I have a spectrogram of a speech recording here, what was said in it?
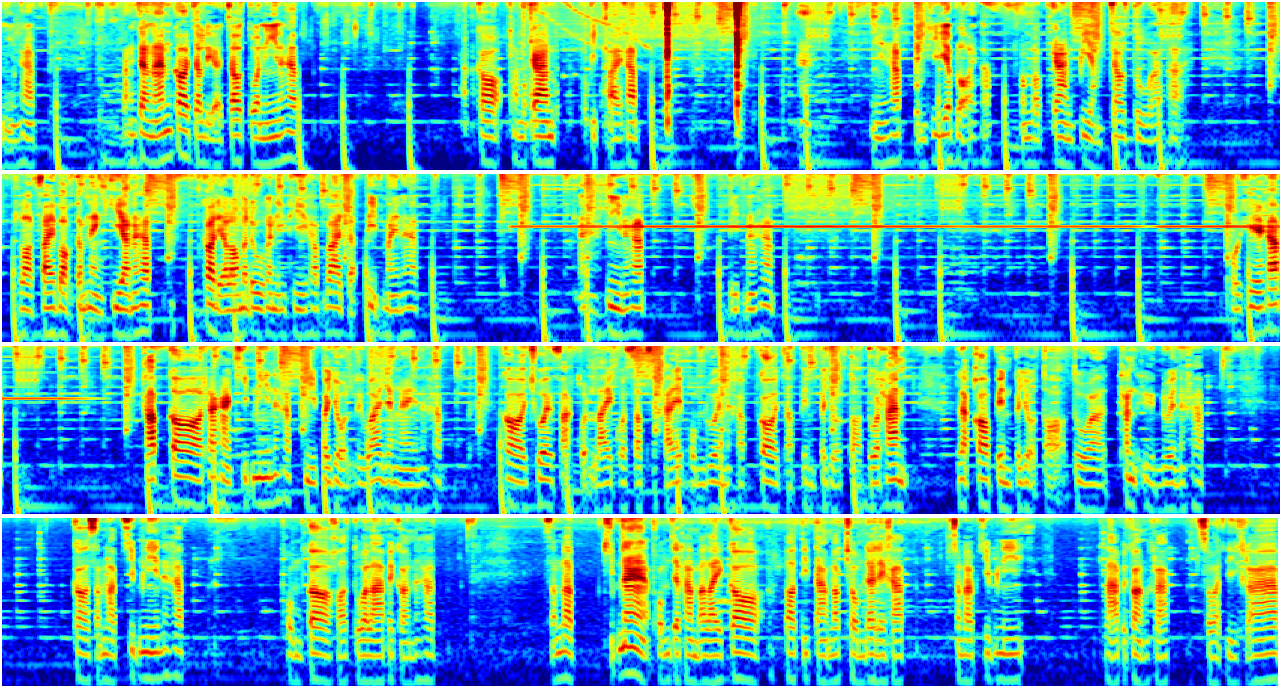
นี่นะครับ หลังจากนั้นก็จะเหลือเจ้าตัวนี้นะครับ ก็ทำการปิดไปครับ นี่นะครับเป็นที่เรียบร้อยครับสำหรับการเปลี่ยนเจ้าตัวหลอดไฟบอกตำแหน่งเกียร์นะครับ ก็เดี๋ยวเรามาดูกันอีกทีครับว่าจะติดไหมนะครับนี่นะครับ ติดนะครับ โอเคครับ ครับก็ถ้าหากคลิปนี้นะครับ มีประโยชน์หรือว่ายังไงนะครับ ก็ช่วยฝากกดไลค์กด Subscribe ให้ผมด้วยนะครับ ก็จะเป็นประโยชน์ต่อตัวท่าน และก็เป็นประโยชน์ต่อตัวท่านอื่นด้วยนะครับ ก็สำหรับคลิปนี้นะครับ ผมก็ขอตัวลาไปก่อนนะครับสำหรับคลิปหน้าผมจะทำอะไรก็รอติดตามรับชมได้เลยครับสำหรับคลิปนี้ลาไปก่อนครับ สวัสดีครับ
